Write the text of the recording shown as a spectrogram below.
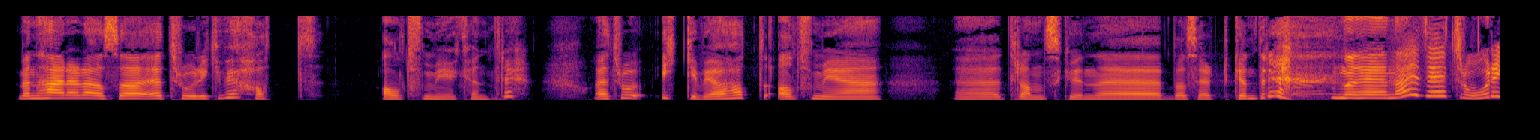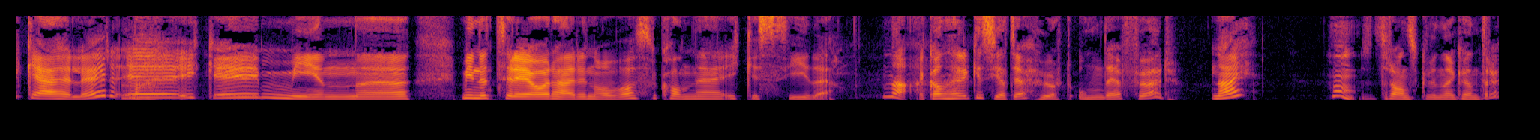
Men her er det altså Jeg tror ikke vi har hatt altfor mye country. Og jeg tror ikke vi har hatt altfor mye eh, transkvinnebasert country. Nei, det tror ikke jeg heller. Eh, ikke i min, eh, mine tre år her i Nova, så kan jeg ikke si det. Nei. Jeg kan heller ikke si at jeg har hørt om det før. Nei? Transkvinne-country.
